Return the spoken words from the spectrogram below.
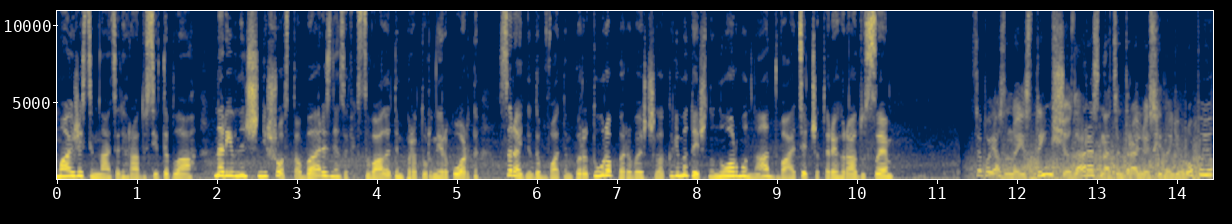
Майже 17 градусів тепла. На Рівненщині 6 березня зафіксували температурний рекорд. Середньодобова температура перевищила кліматичну норму на 24 градуси. Це пов'язано із тим, що зараз над центральною східною Європою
